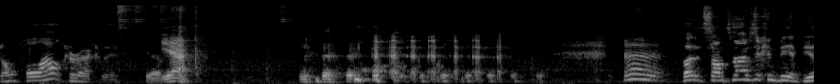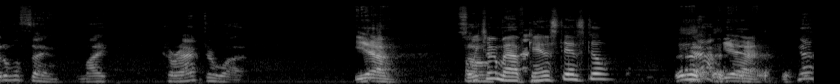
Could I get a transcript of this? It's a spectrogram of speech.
don't pull out correctly. Yeah. Ah, But sometimes it can be a beautiful thing, Mike. Correct or what? yeah. So Are we talking about Afghanistan still? Yeah. Yeah. yeah,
